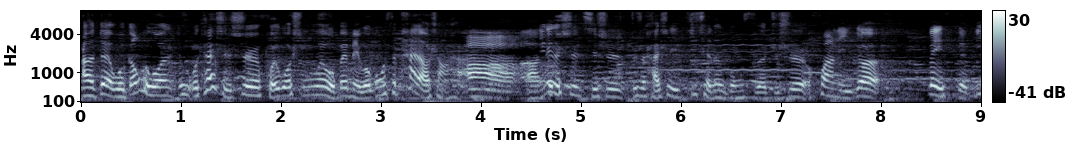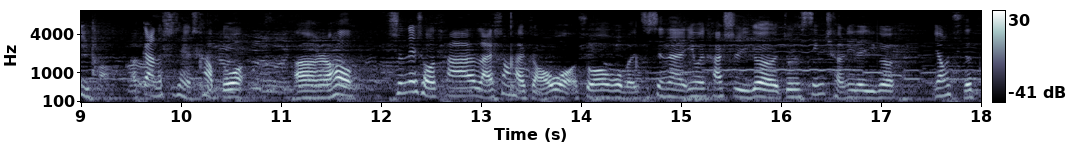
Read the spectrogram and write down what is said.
啊，对我刚回国，就是我开始是回国是因为我被美国公司派到上海。啊。啊，那个是其实就是还是之前那个公司，只是换了一个 base 的地方，啊，干的事情也差不多，啊，然后是那时候他来上海找我说，我们现在因为他是一个就是新成立的一个央企的子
